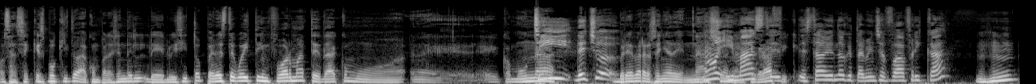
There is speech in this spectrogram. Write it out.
O sea, sé que es poquito a comparación de, de Luisito, pero este güey te informa, te da como, eh, como una Sí, de hecho, breve reseña de no, National y más, eh, estaba viendo que también se fue a África. Ujú.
